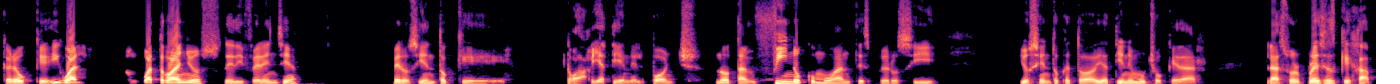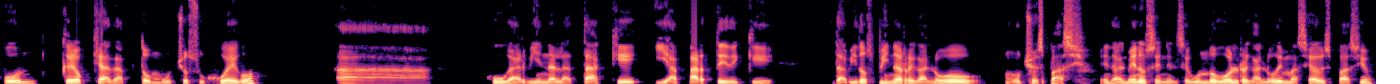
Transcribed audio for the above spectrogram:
creo que igual, son cuatro años de diferencia, pero siento que todavía tiene el punch. No tan fino como antes, pero sí, yo siento que todavía tiene mucho que dar. La sorpresa es que Japón creo que adaptó mucho su juego a jugar bien al ataque y aparte de que David Ospina regaló mucho espacio. En, al menos en el segundo gol regaló demasiado espacio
